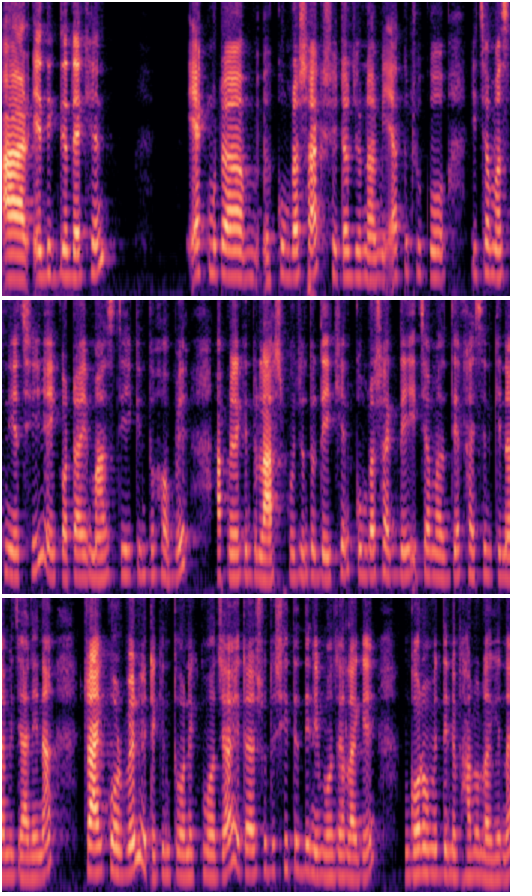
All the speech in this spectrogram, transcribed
আর এদিক দিয়ে দেখেন এক মোটা কুমড়া শাক, সেটার জন্য আমি এতটুকু ইচা মাছ নিয়েছি। এই কটায় মাছ দিয়ে কিন্তু হবে। আপনারা কিন্তু লাস্ট পর্যন্ত দেখেন, কুমড়া শাক দিয়ে ইচা মাছ দিয়ে খাইছেন কিনা আমি জানি না। ট্রাই করবেন, এটা কিন্তু অনেক মজা। এটা শুধু শীতের দিনে মজা লাগে, গরমের দিনে ভালো লাগে না,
